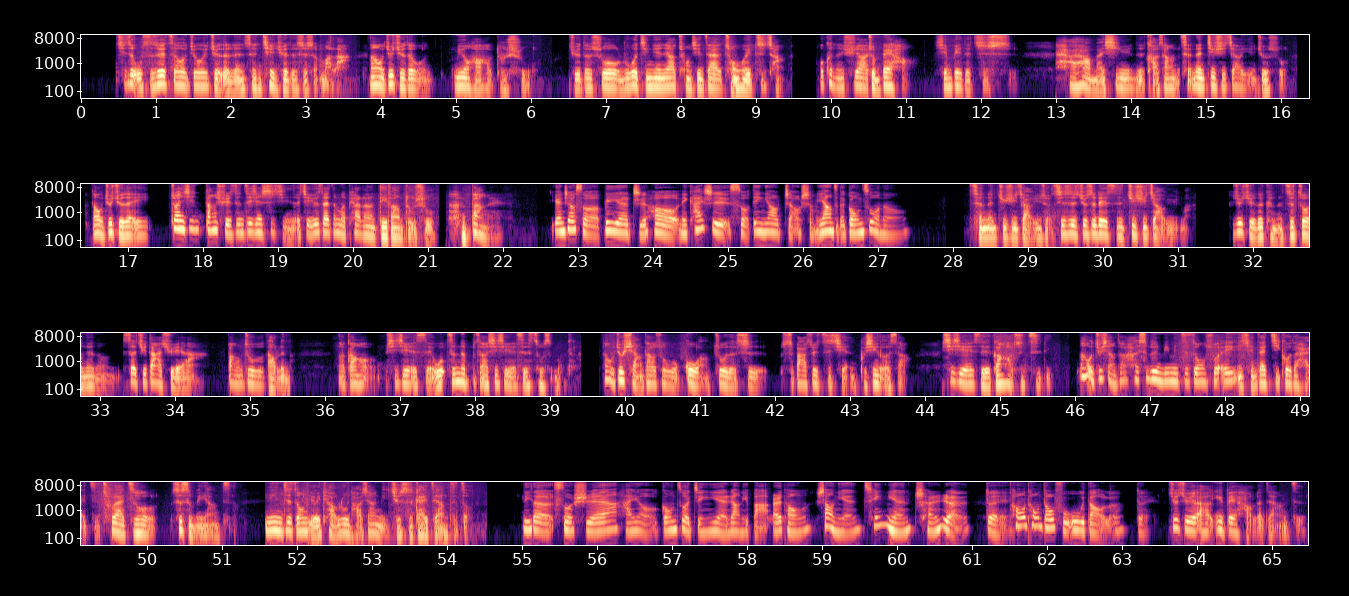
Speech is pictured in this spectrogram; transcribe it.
其实五十岁之后就会觉得人生欠缺的是什么啦。然后我就觉得我没有好好读书，觉得说如果今天要重新再重回职场，我可能需要准备好先辈的知识。还好蛮幸运的，考上成人继续教育研究所。那我就觉得，哎。专心当学生这件事情，而且又在这么漂亮的地方读书，很棒哎！研究所毕业之后，你开始锁定要找什么样子的工作呢？成人继续教育所，其实就是类似继续教育嘛。就觉得可能是做那种社区大学啊，帮助老人。那刚好 CCSA，我真的不知道 CCSA 是做什么的。那我就想到说，我过往做的是十八岁之前不幸而少，CCSA 刚好是自立。那我就想知道，他是不是冥冥之中说，哎，以前在机构的孩子出来之后是什么样子？冥冥之中有一条路，好像你就是该这样子走。你的所学还有工作经验，让你把儿童、少年、青年、成人，对，通通都服务到了。对，就觉得啊，预备好了这样子。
